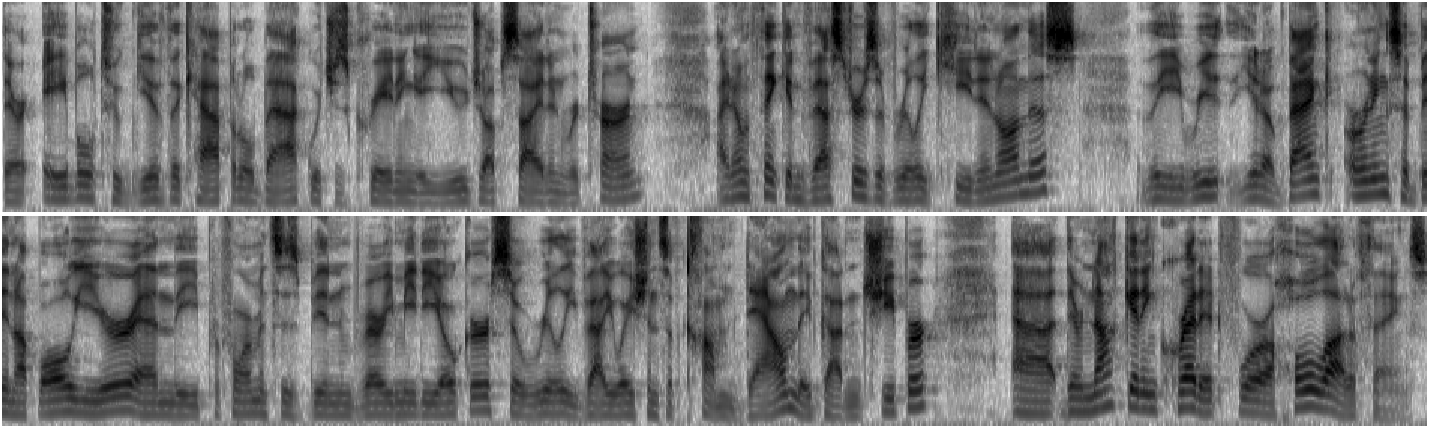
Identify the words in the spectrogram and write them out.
They're able to give the capital back, which is creating a huge upside in return. I don't think investors have really keyed in on this the re, you know bank earnings have been up all year and the performance has been very mediocre so really valuations have come down they've gotten cheaper uh, they're not getting credit for a whole lot of things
